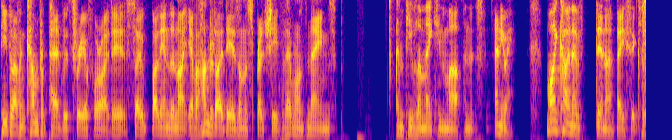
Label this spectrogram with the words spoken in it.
people haven't come prepared with three or four ideas. So by the end of the night, you have hundred ideas on the spreadsheet with everyone's names, and people are making them up. And it's anyway, my kind of dinner basically.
